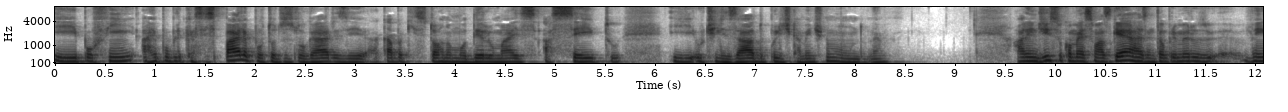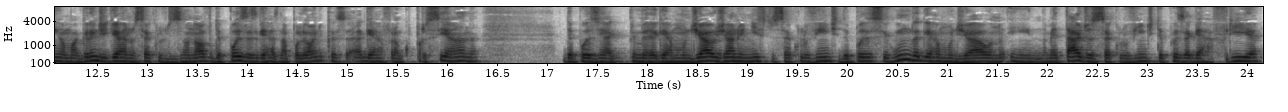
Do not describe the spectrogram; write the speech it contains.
e, por fim, a República se espalha por todos os lugares e acaba que se torna um modelo mais aceito e utilizado politicamente no mundo, né? Além disso, começam as guerras. Então, primeiro vem uma grande guerra no século XIX, depois das guerras napoleônicas, a Guerra Franco-Prussiana. Depois vem a Primeira Guerra Mundial, já no início do século XX. Depois a Segunda Guerra Mundial, na metade do século XX. Depois a Guerra Fria,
